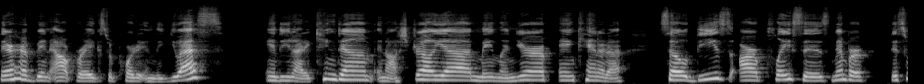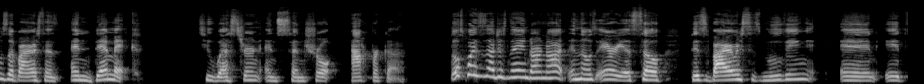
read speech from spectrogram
there have been outbreaks reported in the US, in the United Kingdom, in Australia, mainland Europe, and Canada. So these are places, remember, this was a virus that's endemic to Western and Central Africa. Those places I just named are not in those areas. So this virus is moving and it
